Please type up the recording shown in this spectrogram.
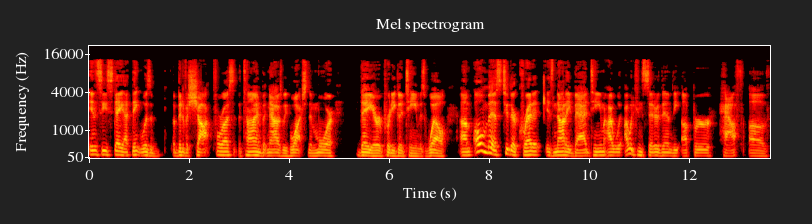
NC State, I think, was a, a bit of a shock for us at the time, but now as we've watched them more, they are a pretty good team as well. Um, Ole Miss, to their credit, is not a bad team. I would I would consider them the upper half of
